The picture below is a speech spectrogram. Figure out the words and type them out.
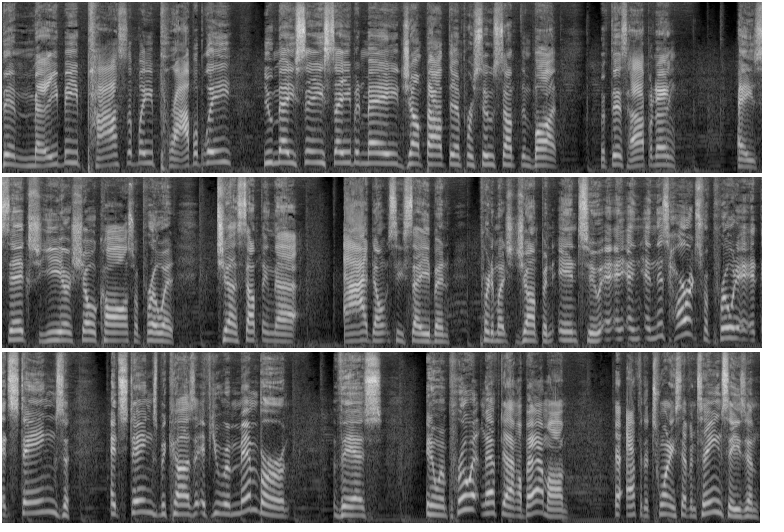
then maybe, possibly, probably you may see Saban may jump out there and pursue something. But with this happening, a six year show cause for Pruitt, just something that I don't see Saban pretty much jumping into. And, and, and this hurts for Pruitt. It, it, stings. It stings because if you remember this, you know, when Pruitt left Alabama after the 2017 season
